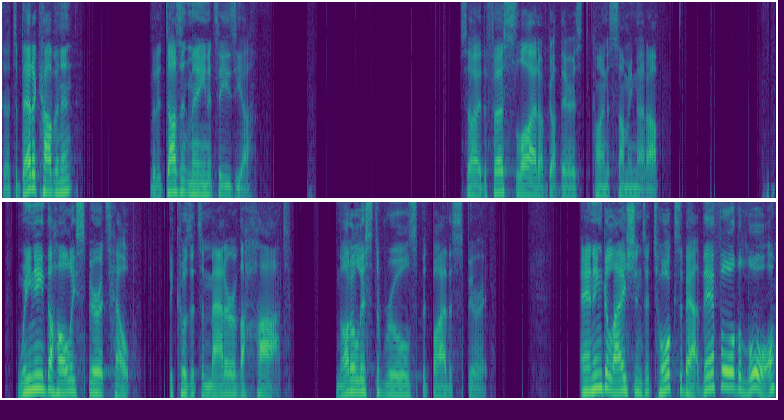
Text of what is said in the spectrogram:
So it's a better covenant, but it doesn't mean it's easier. So the first slide I've got there is kind of summing that up. We need the Holy Spirit's help because it's a matter of the heart, not a list of rules, but by the Spirit. And in Galatians, it talks about, therefore, the law,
